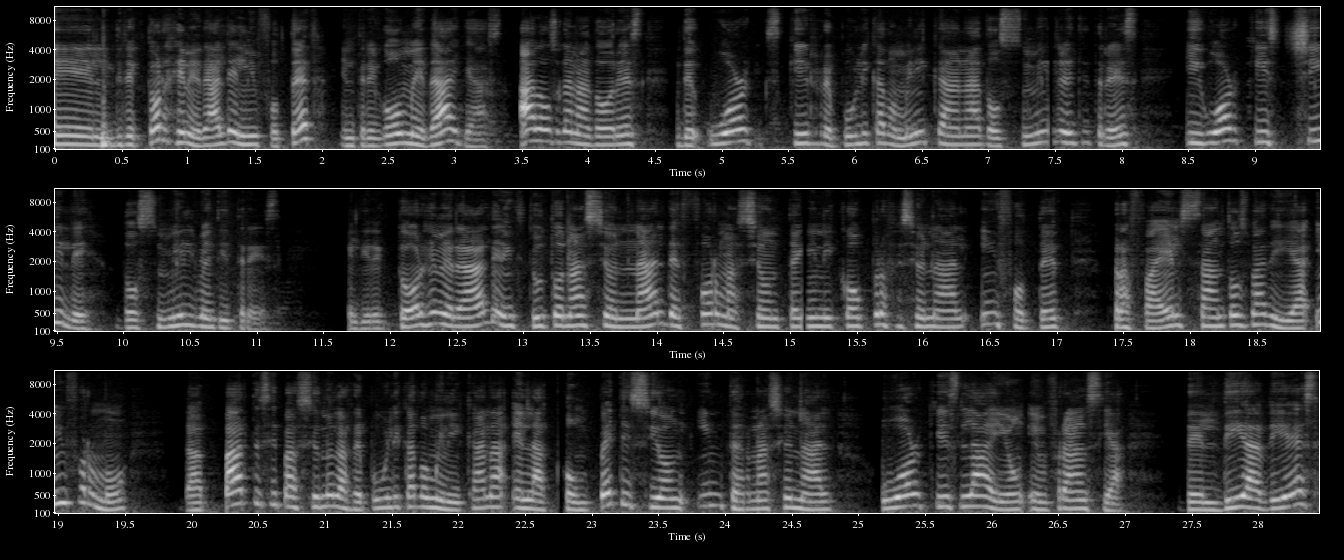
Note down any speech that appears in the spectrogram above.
el director general del Infotet entregó medallas a los ganadores de Work Skill República Dominicana 2023 y WorkIS Chile 2023. El director general del Instituto Nacional de Formación Técnico Profesional Infotet, Rafael Santos Badía, informó la participación de la República Dominicana en la competición internacional WorkIS Lion en Francia del día 10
